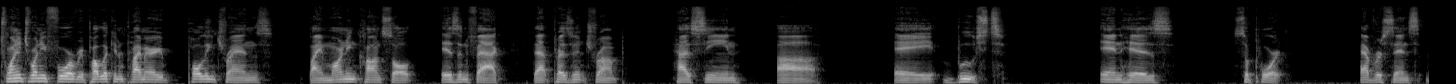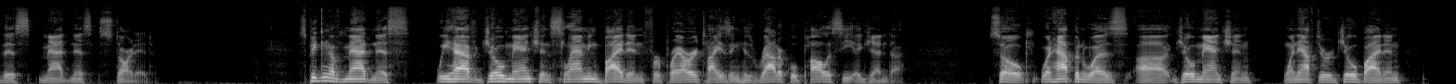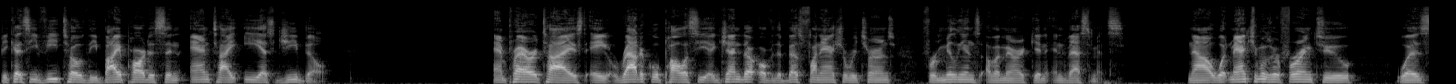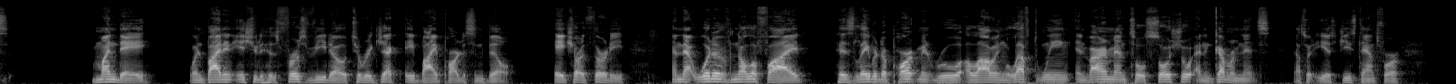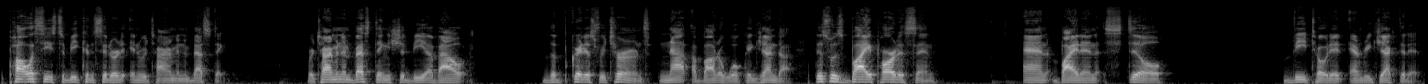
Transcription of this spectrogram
2024 Republican primary polling trends by Morning Consult is, in fact, that President Trump has seen uh, a boost in his support ever since this madness started. Speaking of madness, we have Joe Manchin slamming Biden for prioritizing his radical policy agenda. So, what happened was uh, Joe Manchin went after Joe Biden because he vetoed the bipartisan anti ESG bill and prioritized a radical policy agenda over the best financial returns for millions of American investments. Now, what Manchin was referring to was Monday when Biden issued his first veto to reject a bipartisan bill, H.R. 30, and that would have nullified his Labor Department rule allowing left wing environmental, social, and governance that's what ESG stands for policies to be considered in retirement investing. Retirement investing should be about the greatest returns, not about a woke agenda. This was bipartisan, and Biden still vetoed it and rejected it.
